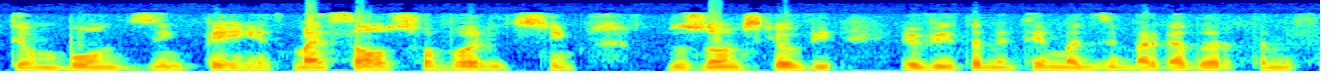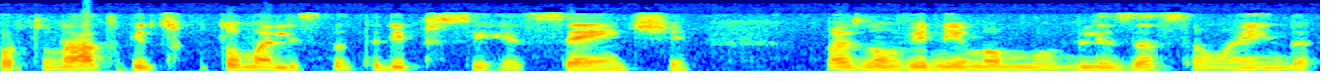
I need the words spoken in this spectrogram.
ter um bom desempenho. Mas são os favoritos, sim, dos nomes que eu vi. Eu vi que também tem uma desembargadora também Fortunato, que disputou uma lista tríplice recente, mas não vi nenhuma mobilização ainda.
